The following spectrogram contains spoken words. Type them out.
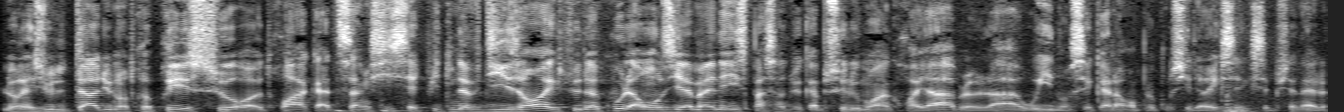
le résultat d'une entreprise sur euh, 3, 4, 5, 6, 7, 8, 9, 10 ans, et que tout d'un coup, la 11e année, il se passe un truc absolument incroyable, là, oui, dans ces cas-là, on peut considérer que c'est exceptionnel.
